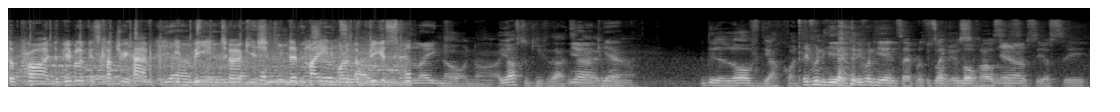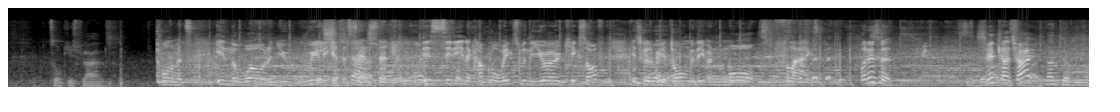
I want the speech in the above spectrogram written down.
the pride the people of this country have Yeah, in being man, Turkish. fucking They're playing in one of the like- biggest sports. Like, No, no, you have to give that. to Yeah. them, Yeah. you know. They love their country. even here, even here in Cyprus, It's like obvious. a lot of houses, Yeah. you see. Turkish flags. Tournaments in the world, and you really get the sense that this city in a couple of weeks when the Euro kicks off is going to be adorned with even more flags. What is it? Sweet, can I try? You can't tell me no.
